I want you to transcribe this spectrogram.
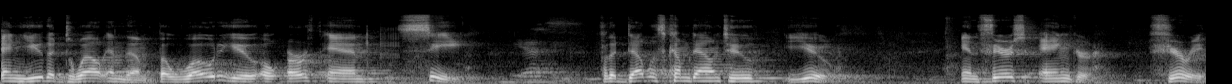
and you that dwell in them. But woe to you, O earth and sea. Yes. For the devil has come down to you in fierce anger, fury,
